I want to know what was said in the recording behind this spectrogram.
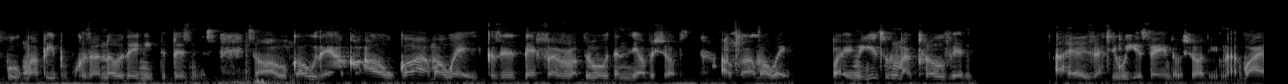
support my people because I know they need the business. So I will go there. I'll, I'll go out of my way because they're, they're further up the road than the other shops. I'll go out of my way. But when you're talking about clothing, I hear exactly what you're saying, though, Shadi. Like, why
